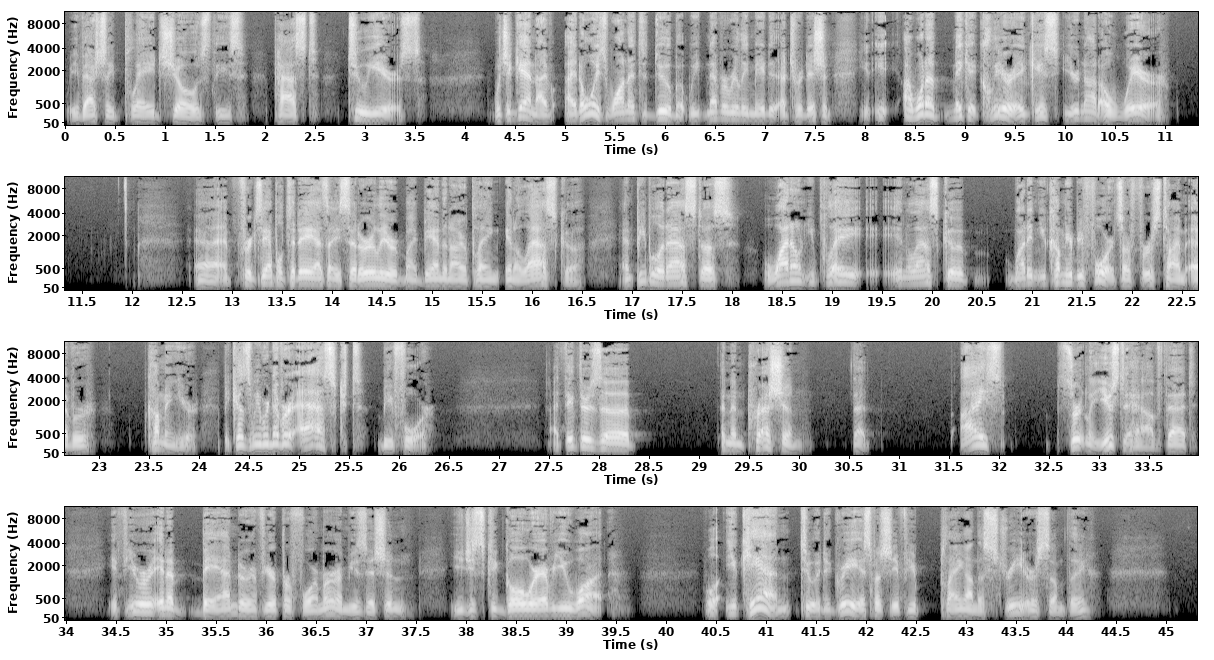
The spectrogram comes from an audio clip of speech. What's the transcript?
We've actually played shows these past two years, which again I've I'd always wanted to do, but we never really made it a tradition. I want to make it clear in case you're not aware uh, for example, today, as I said earlier, my band and I are playing in Alaska, and people had asked us, "Why don't you play in Alaska? Why didn't you come here before?" It's our first time ever coming here because we were never asked before. I think there's a an impression that I certainly used to have that if you were in a band or if you're a performer, a musician, you just could go wherever you want. Well, you can to a degree, especially if you're playing on the street or something.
